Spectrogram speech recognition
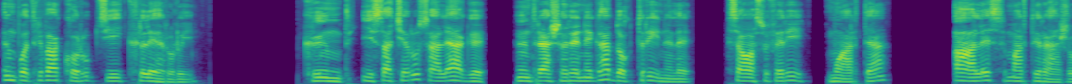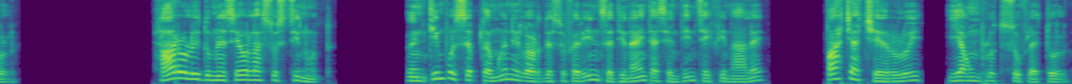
împotriva corupției clerului. Când i s-a cerut să aleagă între a-și renega doctrinele sau a suferi moartea, a ales martirajul. Harul lui Dumnezeu l-a susținut în timpul săptămânilor de suferință dinaintea sentinței finale, pacea cerului i-a umplut sufletul.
